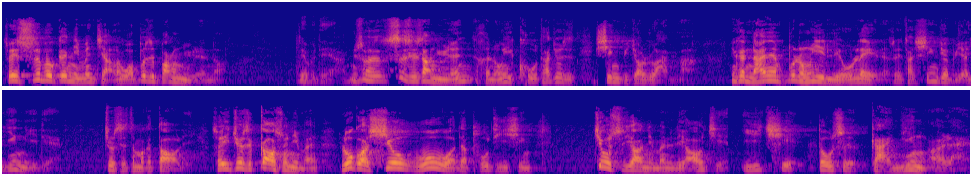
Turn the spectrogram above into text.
所以师傅跟你们讲了，我不是帮女人哦，对不对呀？你说事实上，女人很容易哭，她就是心比较软嘛。你看男人不容易流泪的，所以他心就比较硬一点。就是这么个道理，所以就是告诉你们，如果修无我的菩提心，就是要你们了解一切都是感应而来。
